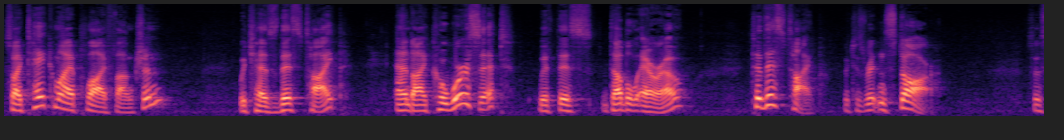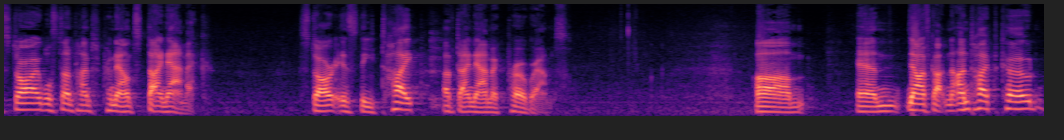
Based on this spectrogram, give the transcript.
So I take my apply function, which has this type, and I coerce it with this double arrow to this type, which is written star. So star I will sometimes pronounce dynamic. Star is the type of dynamic programs. Um, and now I've got an untyped code,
